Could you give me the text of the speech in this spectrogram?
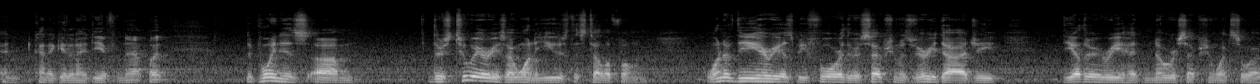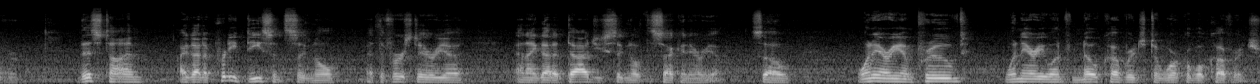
and kind of get an idea from that. But the point is, um, there's two areas I want to use this telephone. One of the areas before the reception was very dodgy. The other area had no reception whatsoever. This time I got a pretty decent signal at the first area and I got a dodgy signal at the second area. So one area improved, one area went from no coverage to workable coverage.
